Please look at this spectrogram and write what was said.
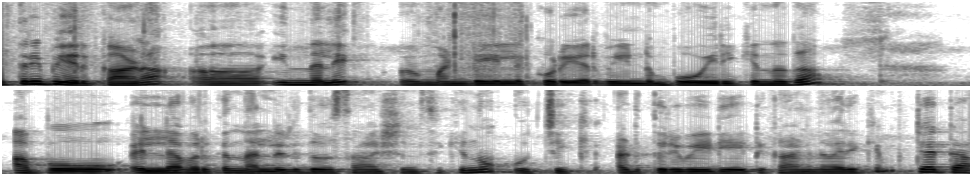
ഇത്രയും പേർക്കാണ് ഇന്നലെ മണ്ടേയിലെ കൊറിയർ വീണ്ടും പോയിരിക്കുന്നത്. അപ്പോൾ എല്ലാവർക്കും നല്ലൊരു ദിവസം ആശംസിക്കുന്നു. ഉച്ചയ്ക്ക് അടുത്തൊരു വീഡിയോ ആയിട്ട് കാണുന്നവരേക്കും ടാറ്റാ.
